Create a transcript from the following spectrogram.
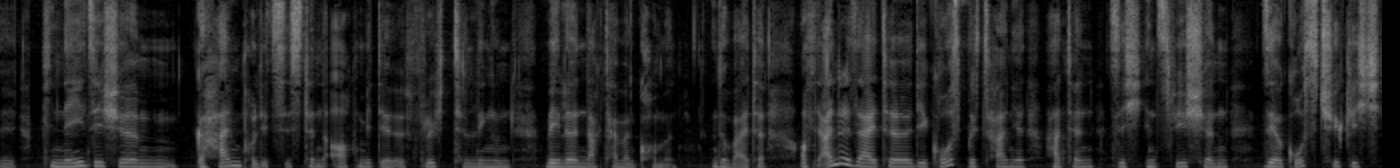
die chinesischen Geheimpolizisten auch mit den Flüchtlingen wählen nach Taiwan kommen und so weiter. Auf der anderen Seite, die Großbritannien hatten sich inzwischen sehr großzügig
